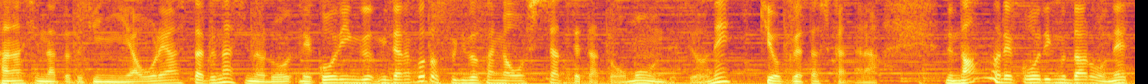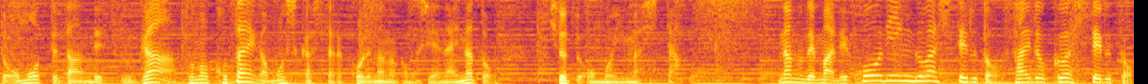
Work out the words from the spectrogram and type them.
話になった時にいや俺明日ルナシのレコーディングみたいなことを杉蔵さんがおっしゃってたと思うんですよね。記憶が確かなら。で何のレコーディングだろうねと思ってたんですがその答えがもしかしたらこれなのかもしれないなと一つ思いました。なのでまあレコーディングはしてると再録はしてると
